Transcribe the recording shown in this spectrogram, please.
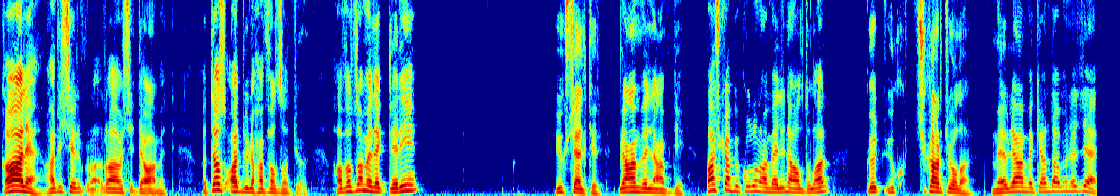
Kale, hadis-i şerif ravisi devam etti. Ve tes'adül hafazat diyor. Hafaza melekleri yükseltir. Bir amel abdi. Başka bir kulun amelini aldılar. Göt, çıkartıyorlar. Mevla mekanda münezzeh.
